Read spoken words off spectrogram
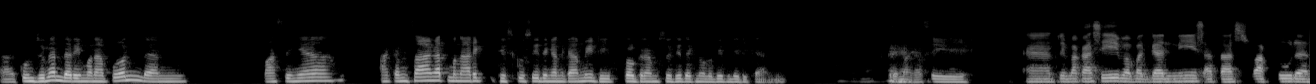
Eh, kunjungan dari mana pun dan pastinya akan sangat menarik diskusi dengan kami di program studi teknologi pendidikan. Terima kasih. Eh, terima kasih Bapak Ganis atas waktu dan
